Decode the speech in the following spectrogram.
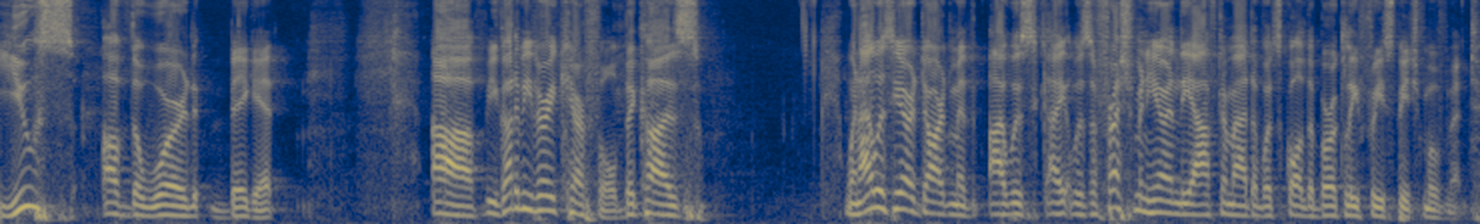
use of the word bigot, uh, you got to be very careful because when I was here at Dartmouth, I was, I was a freshman here in the aftermath of what's called the Berkeley Free Speech Movement.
